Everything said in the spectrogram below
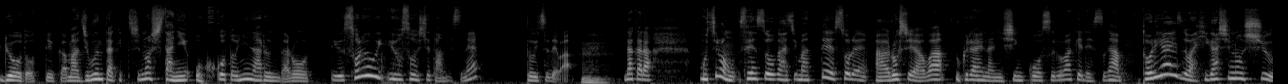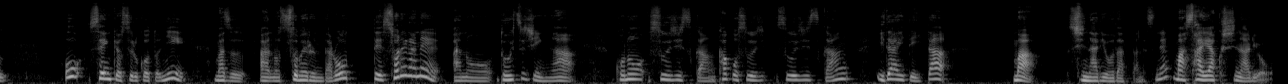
領土っていうか、まあ、自分たちの下に置くことになるんだろうっていうそれを予想してたんですね。ドイツでは、うん、だからもちろん戦争が始まってソ連あロシアはウクライナに侵攻するわけですがとりあえずは東の州を占拠することにまずあの努めるんだろうってそれがねあのドイツ人がこの数日間過去数日間抱いていたまあシナリオだったんですね、まあ、最悪シナリオ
